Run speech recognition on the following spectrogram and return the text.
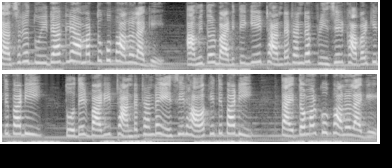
তাছাড়া তুই ডাকলে আমার তো খুব ভালো লাগে। আমি তোর বাড়িতে গিয়ে ঠান্ডা ঠান্ডা ফ্রিজের খাবার খেতে পারি। তোদের বাড়ির ঠান্ডা ঠান্ডা এসির হাওয়া খেতে পারি। তাই তো আমার খুব ভালো লাগে।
